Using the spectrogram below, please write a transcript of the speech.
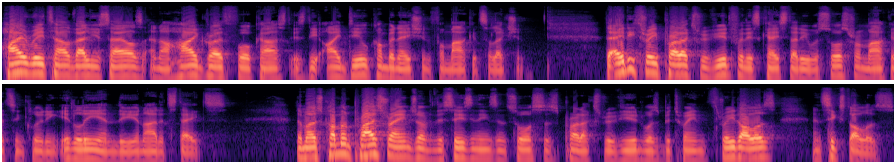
High retail value sales and a high growth forecast is the ideal combination for market selection. The 83 products reviewed for this case study were sourced from markets including Italy and the United States. The most common price range of the seasonings and sauces products reviewed was between $3 and $6,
